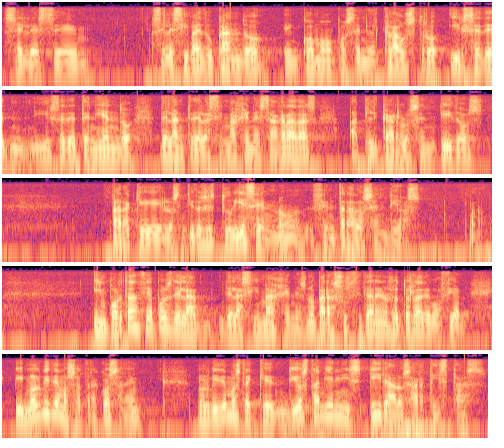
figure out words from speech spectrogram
se les se les iba educando en cómo pues, en el claustro irse, irse deteniendo delante de las imágenes sagradas, aplicar los sentidos, para que los sentidos estuviesen ¿no? centrados en Dios. Bueno, importancia pues de, la, de, las imágenes, ¿no? Para suscitar en nosotros la devoción. Y no olvidemos otra cosa, ¿eh? No olvidemos de que Dios también inspira a los artistas.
